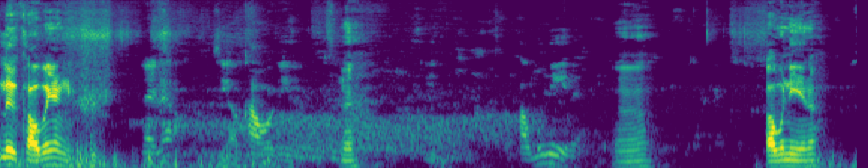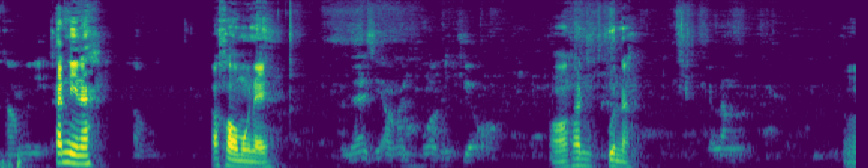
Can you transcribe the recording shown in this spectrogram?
เลิกเขาไปยังนี่ได้แล้วสิเอาเขานี่นะเขามื้อนี้แหละเออ เขาวันนี้เนาะเขามื้อนี้ขั้นนี้นะเอาเอาเขามองไหนอันนี้สิเอาคันหัวคันเขียวออกอ๋อขั้นคุณอะกำลังอ๋อ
